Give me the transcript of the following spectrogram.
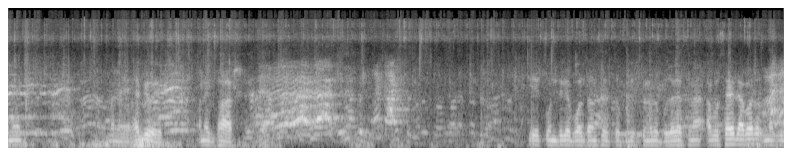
অনেক মানে হেভি ওয়েট অনেক ভার। কে কোন দিকে বলটা আনছে তো পুলিশের মধ্যে বোঝা যাচ্ছে না। আবু সাইদ আবার নাকি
